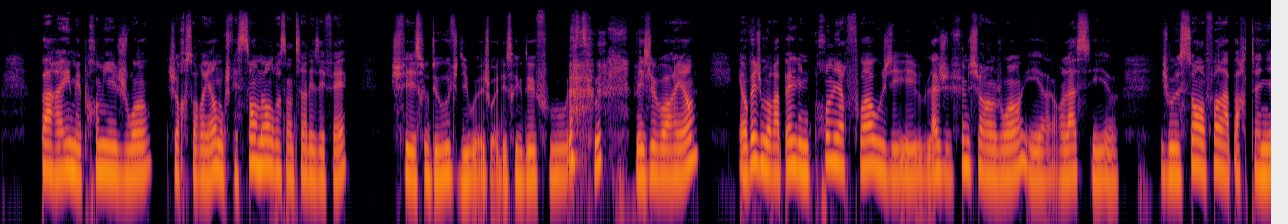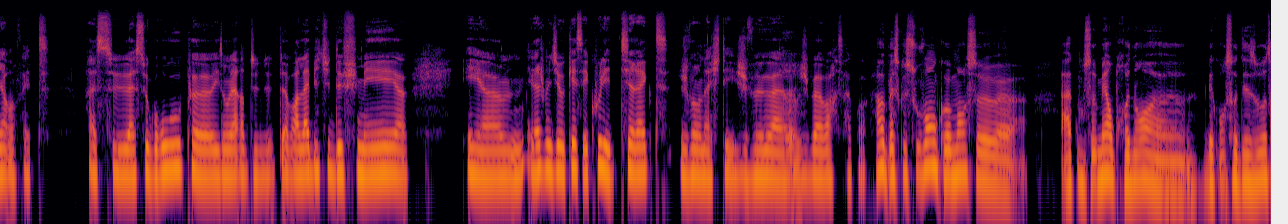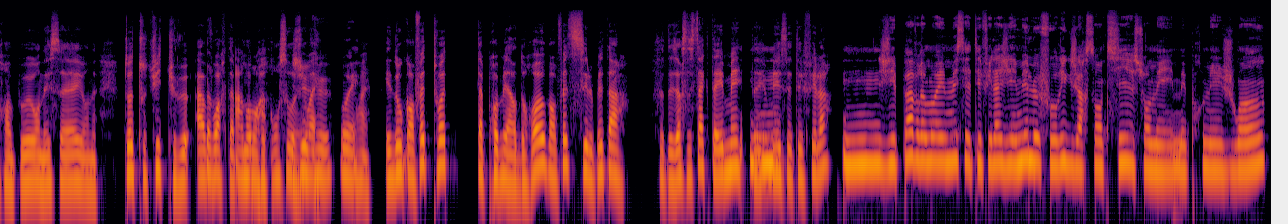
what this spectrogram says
Pareil, mes premiers joints, je ressens rien. Donc, je fais semblant de ressentir les effets. Je fais des trucs de ouf. Je dis, ouais, je vois des trucs de fou et tout. mais je vois rien. Et en fait, je me rappelle d'une première fois où j'ai, là, je fume sur un joint. Et alors là, c'est, euh, je me sens enfin appartenir, en fait, à ce, à ce groupe. Euh, ils ont l'air d'avoir l'habitude de fumer. Euh, et, euh, et là, je me dis, OK, c'est cool. Et direct, je veux en acheter. Je veux, euh, je veux avoir ça, quoi. Ah, parce que souvent, on commence euh, à consommer en prenant les consos des autres un peu, on essaye. On... Toi, tout de suite, tu veux avoir ta propre moi. conso. je ouais, veux, ouais. ouais. Et donc, en fait, toi, ta première drogue, en fait, c'est le pétard. C'est-à-dire, c'est ça que tu as aimé? Tu as aimé cet effet-là? Hmm, J'ai pas vraiment aimé cet effet-là. J'ai aimé l'euphorie que j'ai ressentie sur mes, mes premiers joints.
